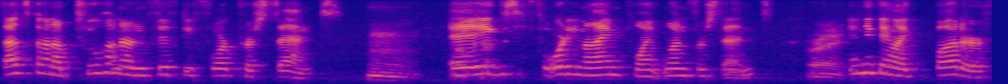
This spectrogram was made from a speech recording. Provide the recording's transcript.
that's gone up 254%. Hmm. Okay. Eggs, 49.1%. Right. Anything like butter,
